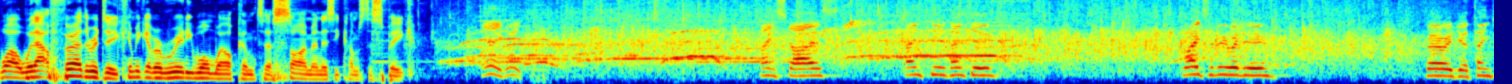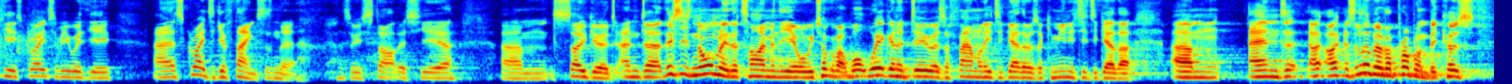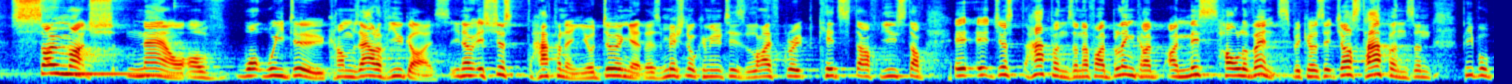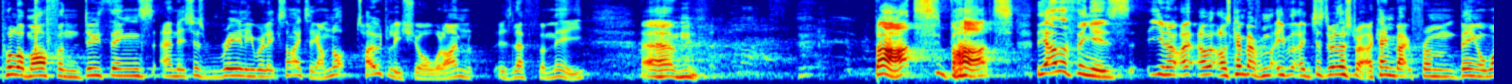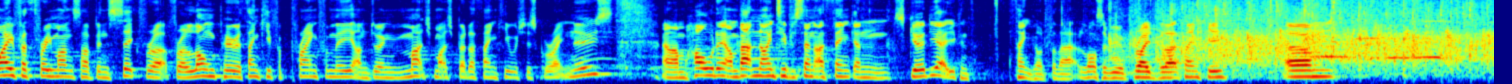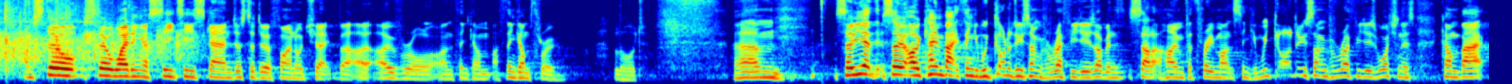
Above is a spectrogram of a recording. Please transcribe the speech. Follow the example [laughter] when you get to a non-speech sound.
Well, without further ado, can we give a really warm welcome to Simon as he comes to speak? Yeah, great. Thanks, guys. Thank you, thank you. Great to be with you. Very good, thank you. It's great to be with you. Uh, it's great to give thanks, isn't it? As we start this year. Um, so good. And uh, this is normally the time in the year where we talk about what we're going to do as a family together, as a community together. Um, and uh, I, it's a little bit of a problem because so much now of what we do comes out of you guys. You know, it's just happening. You're doing it. There's missional communities, life group, kids stuff, youth stuff. It, it just happens. And if I blink, I, I miss whole events because it just happens and people pull them off and do things. And it's just really, really exciting. I'm not totally sure what I'm, is left for me. Um, [laughs] but, but, the other thing is, you know, I, I was coming back from, even, just to illustrate, I came back from being away for three months. I've been sick for a, for a long period. Thank you for praying for me. I'm doing much, much better, thank you, which is great news. And I'm holding, I'm about 90%, I think, and it's good. Yeah, you can thank God for that. Lots of you have prayed for that. Thank you. Um, I'm still, still waiting a CT scan just to do a final check, but I, overall, I think I'm, I think I'm through, Lord. Um, so yeah, so I came back thinking we've got to do something for refugees. I've been sat at home for three months thinking we've got to do something for refugees. Watching this, come back,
